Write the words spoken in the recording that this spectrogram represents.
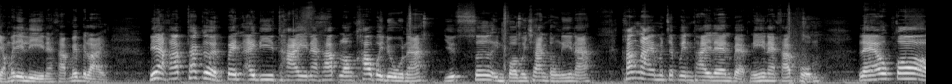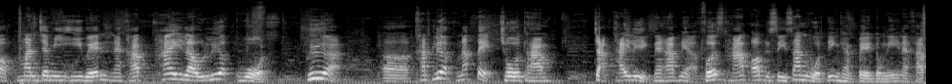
ยังไม่ได้รีนะครับ ไม่เป็นไรเนี่ยครับ ถ้าเกิดเป็น ID ไทยนะครับ ลองเข้าไปดูนะ user information ตรงนี้นะ ข้างในมันจะเป็น Thailand แบบนี้นะครับผม แล้วก็มันจะมีอีเวนต์นะครับ ให้เราเลือกโหวตเพื่อ คัดเลือกนักเตะโชว์ไทม์จากไทยลีกนะครับเนี่ย first half of the season voting campaign ตรงนี้นะครับ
